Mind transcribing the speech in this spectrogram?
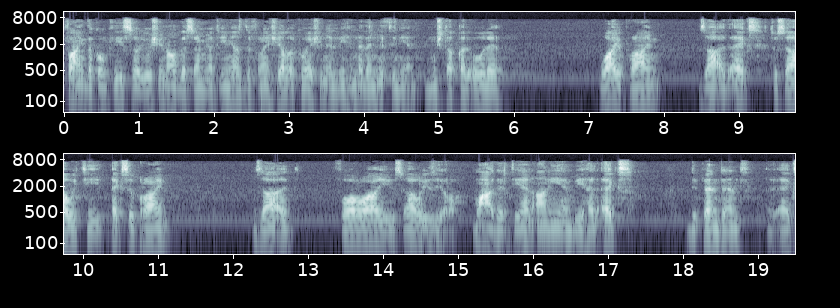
find the complete solution of the simultaneous differential equation اللي هن ذن الاثنين المشتقة الأولى y prime زائد x تساوي t x prime زائد 4y يساوي 0 معادلتين آنيين بها ال x dependent ال x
